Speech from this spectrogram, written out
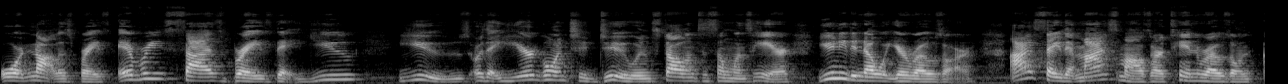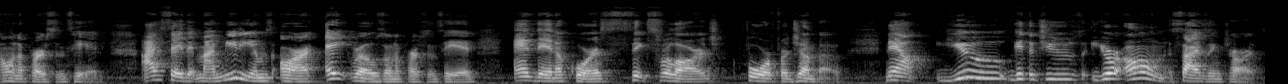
or knotless braids, every size braids that you use or that you're going to do install into someone's hair, you need to know what your rows are. I say that my smalls are 10 rows on, on a person's head. I say that my mediums are 8 rows on a person's head. And then, of course, 6 for large, 4 for jumbo. Now, you get to choose your own sizing chart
